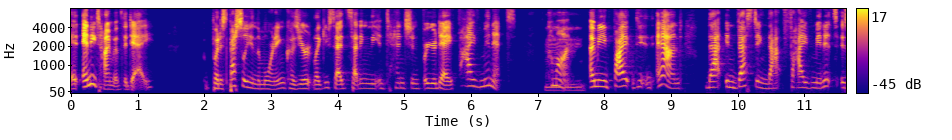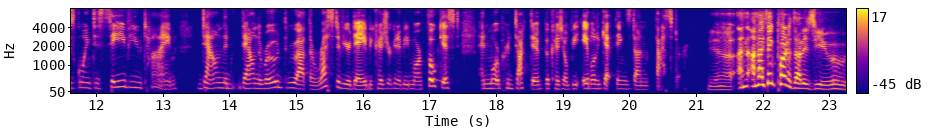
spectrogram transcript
at any time of the day but especially in the morning because you're like you said setting the intention for your day 5 minutes. Come mm. on i mean 5 and that investing that 5 minutes is going to save you time down the down the road throughout the rest of your day because you're going to be more focused and more productive because you'll be able to get things done faster. Yeah and and i think part of that is you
